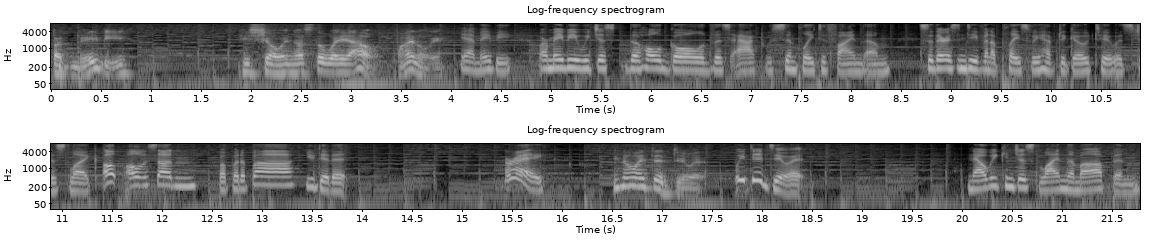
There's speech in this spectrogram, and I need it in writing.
but maybe he's showing us the way out. Finally. Yeah, maybe. Or maybe we just, the whole goal of this act was simply to find them. So there isn't even a place we have to go to. It's just like, oh, all of a sudden, ba ba da ba, you did it. Hooray! You know, I did do it. We did do it. Now we can just line them up and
